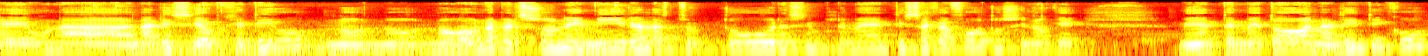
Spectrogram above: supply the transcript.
es un análisis objetivo, no, no, no, va una persona y mira la estructura simplemente y saca fotos, sino que mediante método analítico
